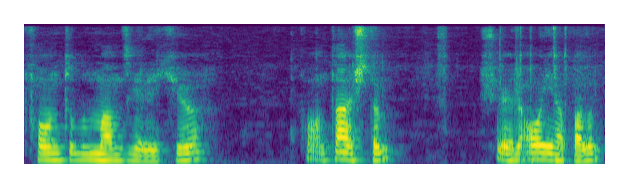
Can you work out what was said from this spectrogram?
Fontu bulmamız gerekiyor. Fontu açtım. Şöyle 10 yapalım.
